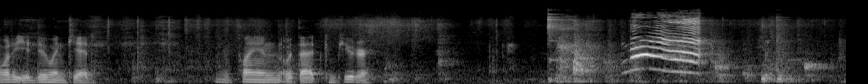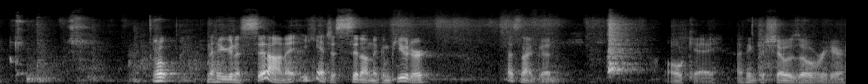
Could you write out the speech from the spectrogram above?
What are you doing, kid? You're playing with that computer. Oh, now you're gonna sit on it. You can't just sit on the computer. That's not good. Okay, I think the show's over here.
